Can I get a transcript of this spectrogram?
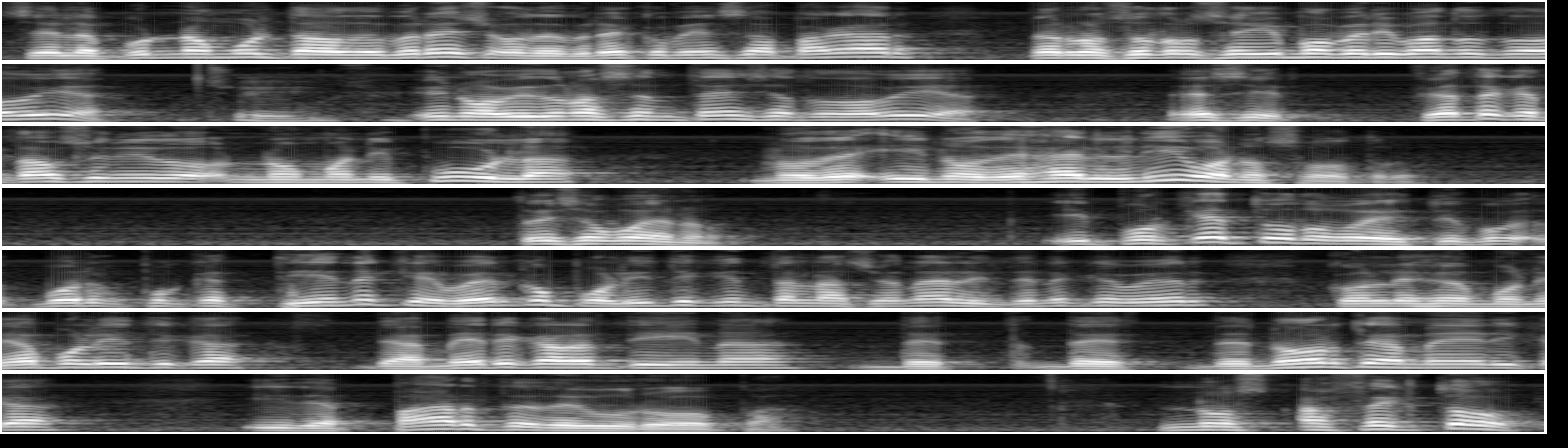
Se le pone una multa a Odebrecht, Odebrecht comienza a pagar, pero nosotros seguimos averiguando todavía. Sí, Y no ha habido una sentencia todavía. Es decir, fíjate que Estados Unidos nos manipula y nos deja el lío a nosotros. Tú dices, bueno, ¿y por qué todo esto? porque tiene que ver con política internacional y tiene que ver con la hegemonía política de América Latina, de Norteamérica y de parte de Europa. ¿Nos afectó?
